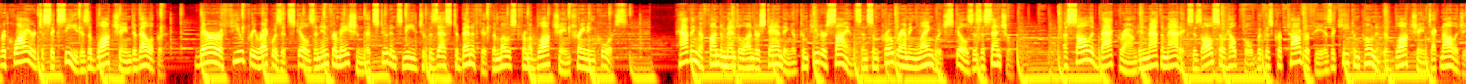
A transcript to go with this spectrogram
required to succeed as a blockchain developer. There are a few prerequisite skills and information that students need to possess to benefit the most from a blockchain training course. Having a fundamental understanding of computer science and some programming language skills is essential. A solid background in mathematics is also helpful because cryptography is a key component of blockchain technology.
